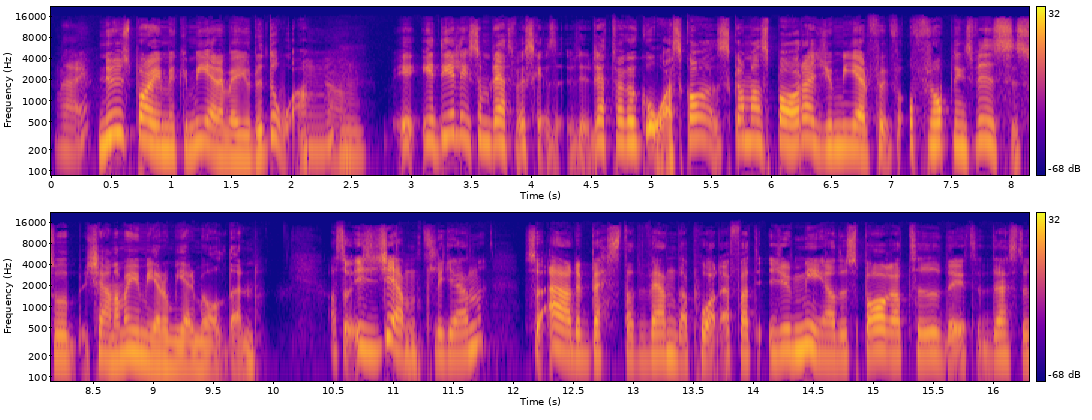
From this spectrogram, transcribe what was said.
Nej. Nu sparar jag mycket mer än vad jag gjorde då. Är, är det liksom rätt, ska, rätt väg att gå? Ska, ska man spara ju mer, för, och förhoppningsvis så tjänar man ju mer och mer med åldern. Alltså egentligen så är det bäst att vända på det. För att ju mer du sparar tidigt, desto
